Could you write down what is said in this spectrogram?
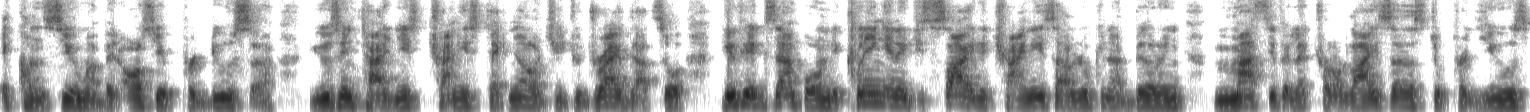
a consumer, but also a producer using Chinese, Chinese technology to drive that. So give you an example on the clean energy side, Chinese are looking at building massive electrolyzers to produce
